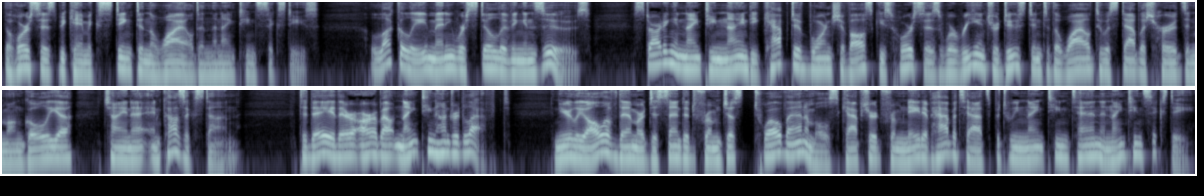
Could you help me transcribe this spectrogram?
the horses became extinct in the wild in the 1960s. Luckily, many were still living in zoos. Starting in 1990, captive born Przewalski's horses were reintroduced into the wild to establish herds in Mongolia, China, and Kazakhstan. Today, there are about 1,900 left. Nearly all of them are descended from just 12 animals captured from native habitats between 1910 and 1960.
